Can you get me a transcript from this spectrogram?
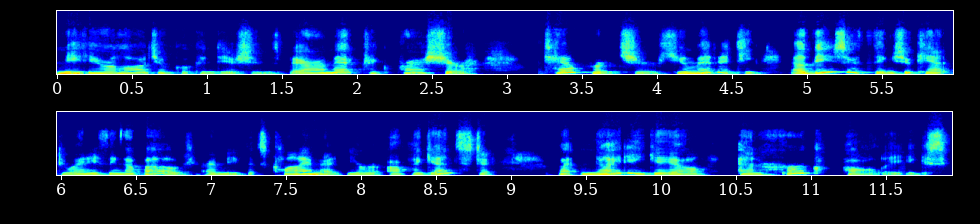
meteorological conditions, barometric pressure, temperature, humidity. Now, these are things you can't do anything about. I mean, if it's climate, you're up against it. But Nightingale and her colleagues,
